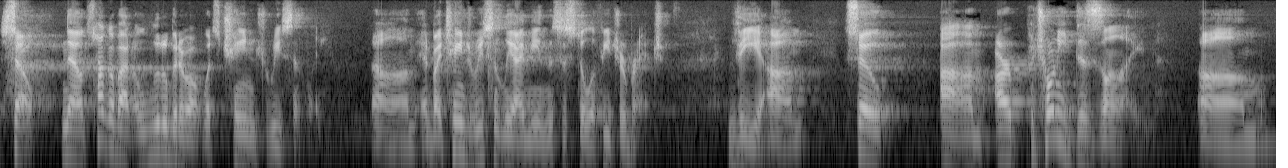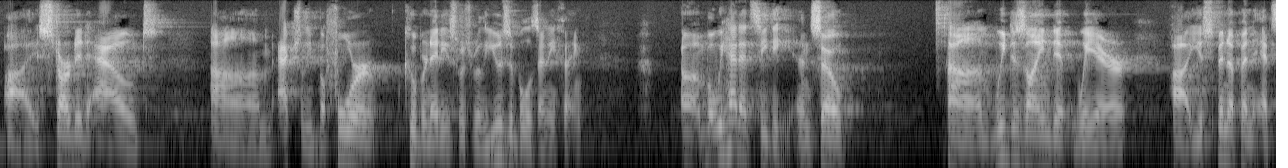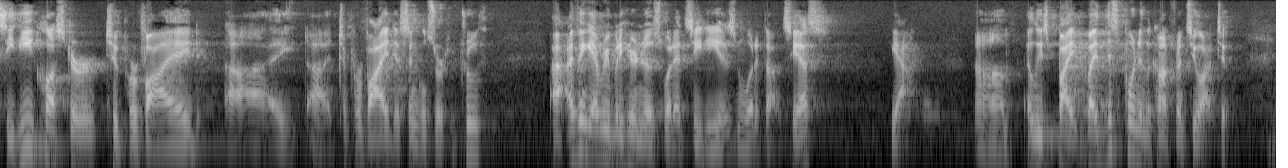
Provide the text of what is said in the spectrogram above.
So now let's talk about a little bit about what's changed recently. Um, and by change recently, I mean this is still a feature branch. The um, so um, our Patroni design um, uh, started out um, actually before Kubernetes was really usable as anything. But we had etcd, and so we designed it where uh, you spin up an etcd cluster to provide uh, uh, to provide a single source of truth. I think everybody here knows what etcd is and what it does. Yes, yeah. Um, at least by by this point in the conference, you ought to.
